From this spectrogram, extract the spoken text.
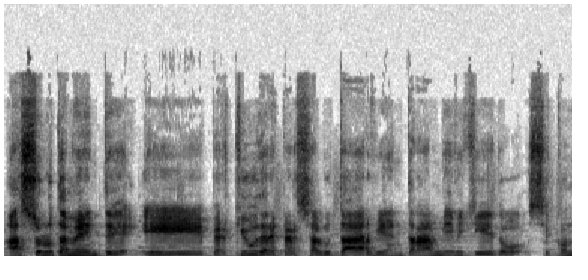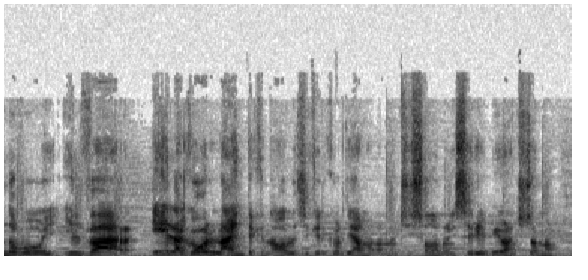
Assolutamente, e per chiudere, per salutarvi entrambi, vi chiedo, secondo voi il VAR e la goal line technology, che ricordiamo non ci sono in Serie B, non ci sono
